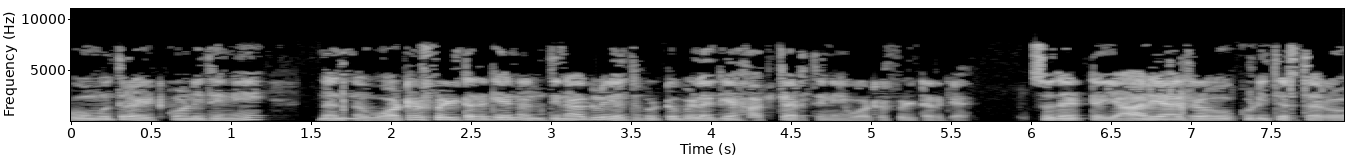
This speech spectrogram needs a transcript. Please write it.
ಗೋಮೂತ್ರ ಇಟ್ಕೊಂಡಿದ್ದೀನಿ ನನ್ನ ವಾಟರ್ ಫಿಲ್ಟರ್ಗೆ ನಾನು ದಿನಾಗ್ಲೂ ಎದ್ಬಿಟ್ಟು ಬೆಳಗ್ಗೆ ಹಾಕ್ತಾ ಇರ್ತೀನಿ ವಾಟರ್ ಫಿಲ್ಟರ್ಗೆ ಸೊ ದಟ್ ಯಾರ್ಯಾರು ಕುಡಿತಿರ್ತಾರೋ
